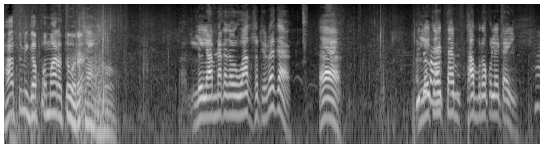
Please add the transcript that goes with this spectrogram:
हा तुम्ही गप्पा मारा हा? चालेल हो. लई लांब नका जाऊ वाघ सुटेल बरं का? हा. लई टाईम थांब थांबू नको लई टाईम हा.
